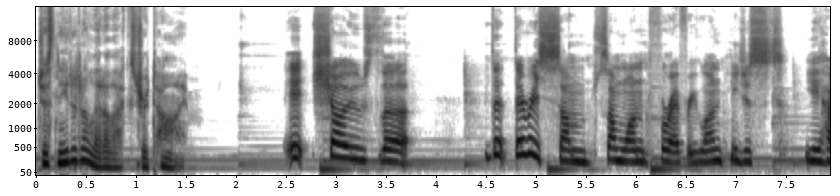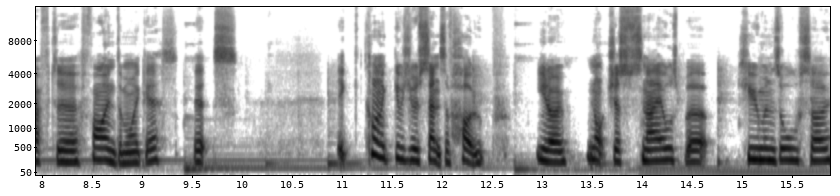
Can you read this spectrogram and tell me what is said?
just needed a little extra time. It shows that that there is some someone for everyone. You just you have to find them, I guess. It's it kind of gives you a sense of hope, you know, not just snails but humans also.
